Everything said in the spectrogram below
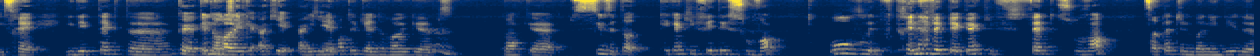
il serait, il détecte euh, que une drogue. drink- Ok, ok. n'importe quelle drogue. euh, Hmm. Donc, si vous êtes un- quelqu'un qui fêtait souvent, ou vous, vous traînez avec quelqu'un qui fête souvent, ça serait peut-être une bonne idée de...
